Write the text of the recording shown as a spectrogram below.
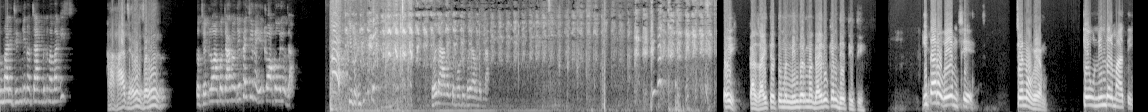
તું મારી જિંદગીનો ચાંદ બનવા માંગીશ? હા હા જરૂર જરૂર. તો જેટલો આખો ચાંદો દેખાય છે ને એટલો આખો ઓલો જા. જોઈ આવે છે મોટી ભયા વગરના ઓય કાલ રાતે તું મને નીંદરમાં ગાયરું કેમ દેતી હતી? ઈ તારો વેમ છે. શેનો વેમ? કે હું નીંદરમાં હતી.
